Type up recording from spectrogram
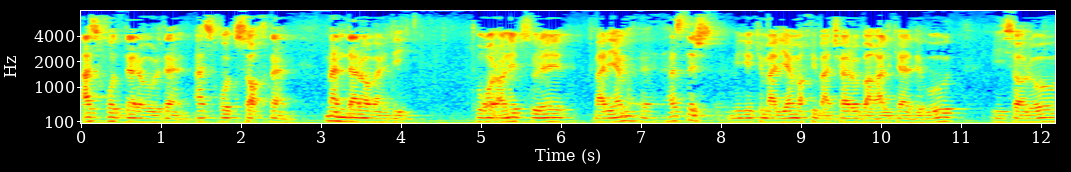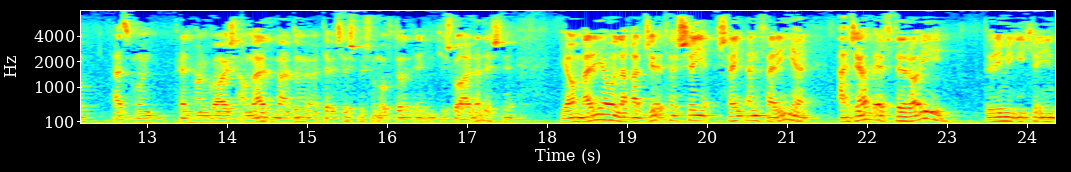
از خود در آوردن از خود ساختن. من در آوردی تو قرآن سوره مریم هستش. میگه که مریم وقتی بچه رو بغل کرده بود عیسی رو از اون پنهانگاهش آمد. مردم مرتبه چشمشون افتاد. این که شوهر نداشته. یا مریم و لقد جئت شیئا فریا عجب افترایی. داری میگی که این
